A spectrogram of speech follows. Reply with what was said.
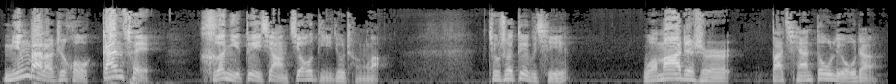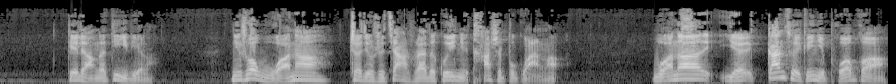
明白了之后，干脆。和你对象交底就成了，就说对不起，我妈这是把钱都留着，给两个弟弟了。你说我呢，这就是嫁出来的闺女，她是不管了。我呢，也干脆给你婆婆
